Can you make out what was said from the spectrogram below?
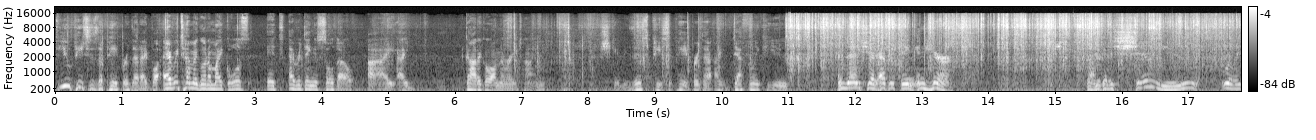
few pieces of paper that I bought. Every time I go to Michael's, it's everything is sold out. I, I gotta go on the right time. She gave me this piece of paper that I definitely could use. And then she had everything in here. So I'm gonna show you really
